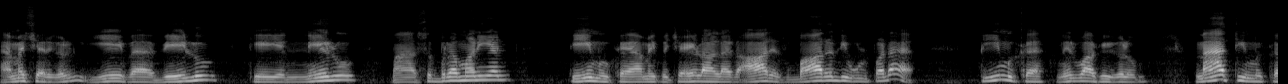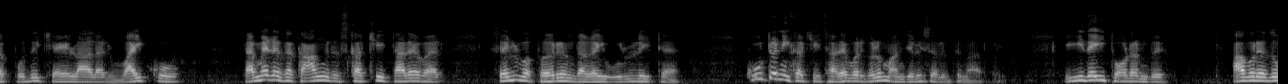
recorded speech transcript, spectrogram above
அமைச்சர்கள் ஏ வ வேலு கே என் நேரு மா சுப்பிரமணியன் திமுக அமைப்பு செயலாளர் ஆர் எஸ் பாரதி உள்பட திமுக நிர்வாகிகளும் மதிமுக பொதுச் செயலாளர் வைகோ தமிழக காங்கிரஸ் கட்சி தலைவர் செல்வ பெருந்தகை உள்ளிட்ட கூட்டணி கட்சி தலைவர்களும் அஞ்சலி செலுத்தினார்கள். இதைத் தொடர்ந்து அவரது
